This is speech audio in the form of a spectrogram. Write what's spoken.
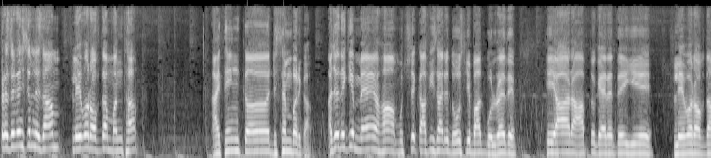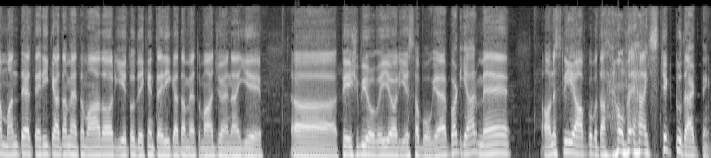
प्रेसिडेंशियल निज़ाम फ्लेवर ऑफ़ द मंथ था। आई थिंक दिसंबर का। अच्छा देखिए मैं हाँ मुझसे काफ़ी सारे दोस्त ये बात बोल रहे थे कि यार आप तो कह रहे थे ये फ्लेवर ऑफ़ द मंथ है तहरीक आदम एतमाद और ये तो देखें तहरीक आदम एतमाद जो है ना ये आ, पेश भी हो गई है और ये सब हो गया है। बट यार मैं ऑनेस्टली आपको बता रहा हूँ, मैं I stick to that thing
